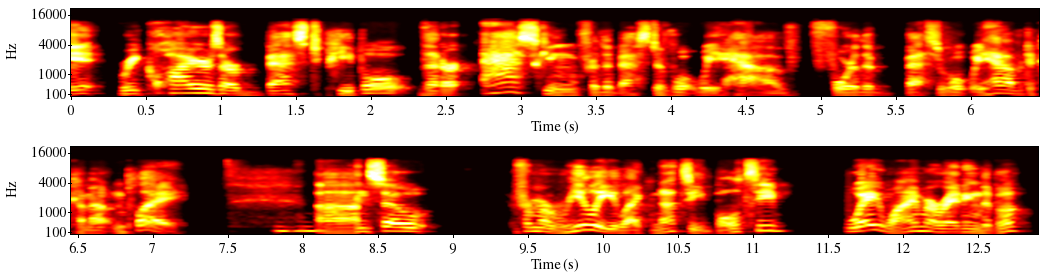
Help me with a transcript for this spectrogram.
It requires our best people that are asking for the best of what we have, for the best of what we have to come out and play. Mm-hmm. Uh, and so, from a really like nutsy boltsy way, why am I writing the book?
